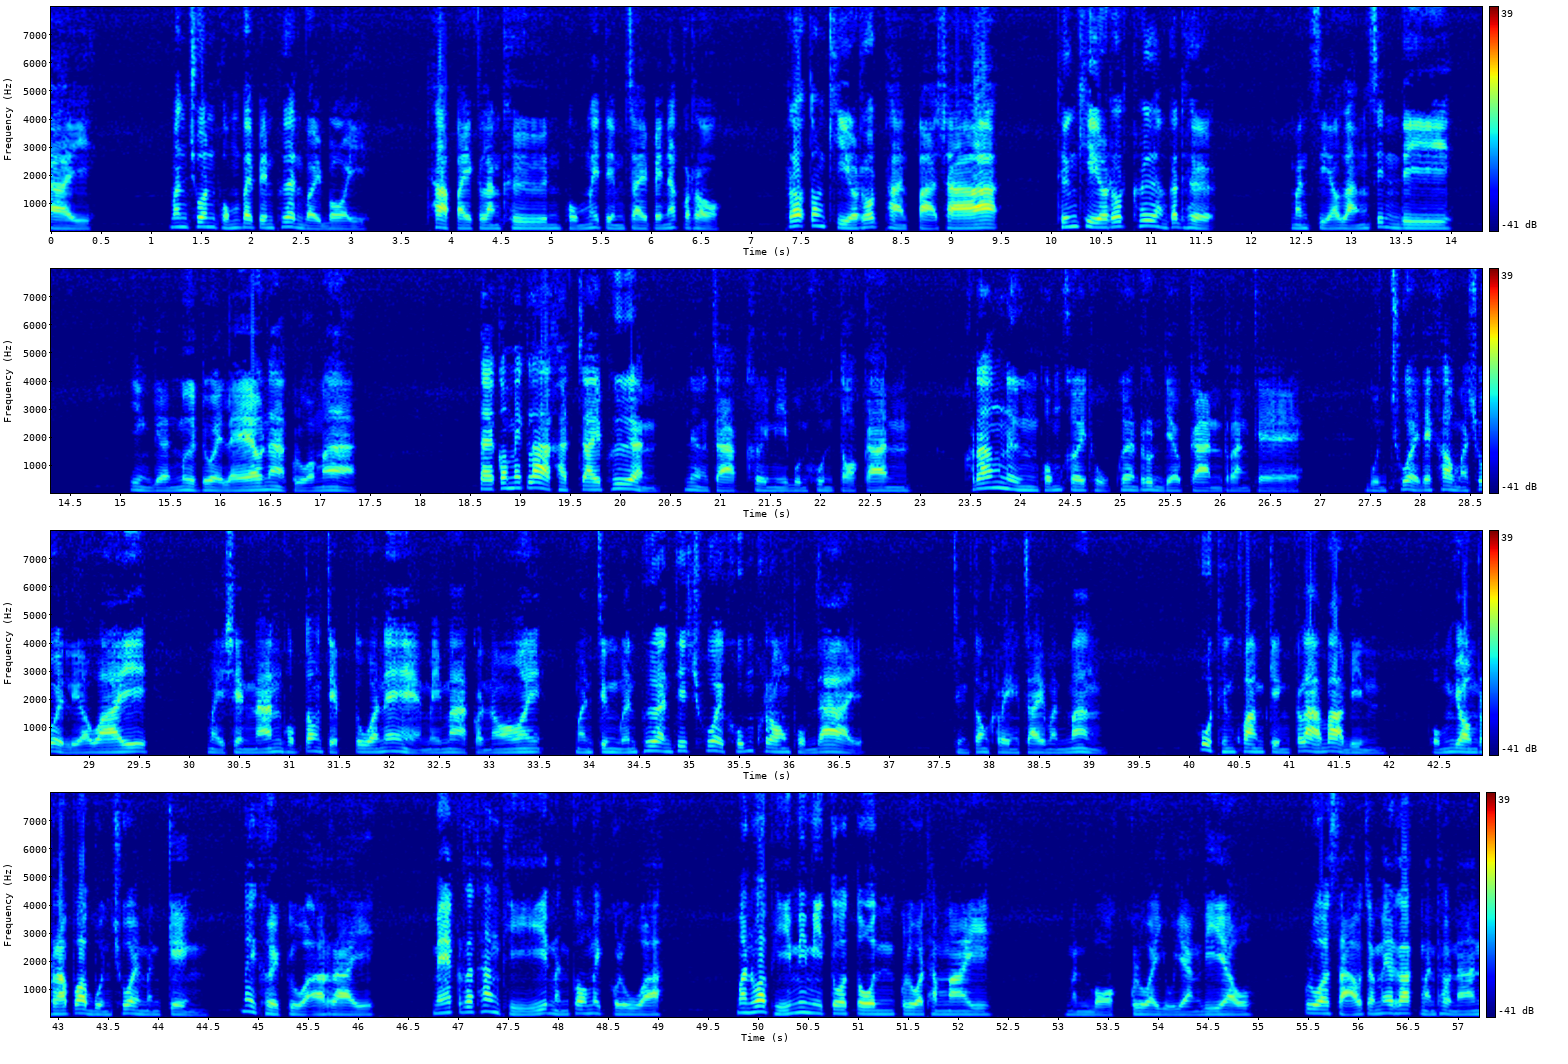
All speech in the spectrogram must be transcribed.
มันชวนผมไปเป็นเพื่อนบ่อยๆ ถ้าไปกลางคืนผมไม่เต็มใจไปนักหรอก เพราะต้องขี่รถผ่านป่าช้า ถึงขี่รถเครื่องก็เถอะ มันเสียวหลังสิ้นดี ยิ่งเดือนมืดด้วยแล้วน่ากลัวมาก แต่ก็ไม่กล้าขัดใจเพื่อน เนื่องจากเคยมีบุญคุณต่อกัน ครั้งหนึ่งผมเคยถูกเพื่อนรุ่นเดียวกันรังแก บุญช่วยได้เข้ามาช่วยเหลือไว้ ไม่เช่นนั้นผมต้องเจ็บตัวแน่ไม่มากก็น้อย มันจึงเหมือนเพื่อนที่ช่วยคุ้มครองผมได้ จึงต้องเกรงใจมันมั่ง พูดถึงความเก่งกล้าบ้าบิน ผมยอมรับว่าบุญช่วยมันเก่ง ไม่เคยกลัวอะไร แม้กระทั่งผีมันก็ไม่กลัว มันว่าผีไม่มีตัวตนกลัวทำไม มันบอกกลัวอยู่อย่างเดียว กลัวสาวจะไม่รักมันเท่านั้น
